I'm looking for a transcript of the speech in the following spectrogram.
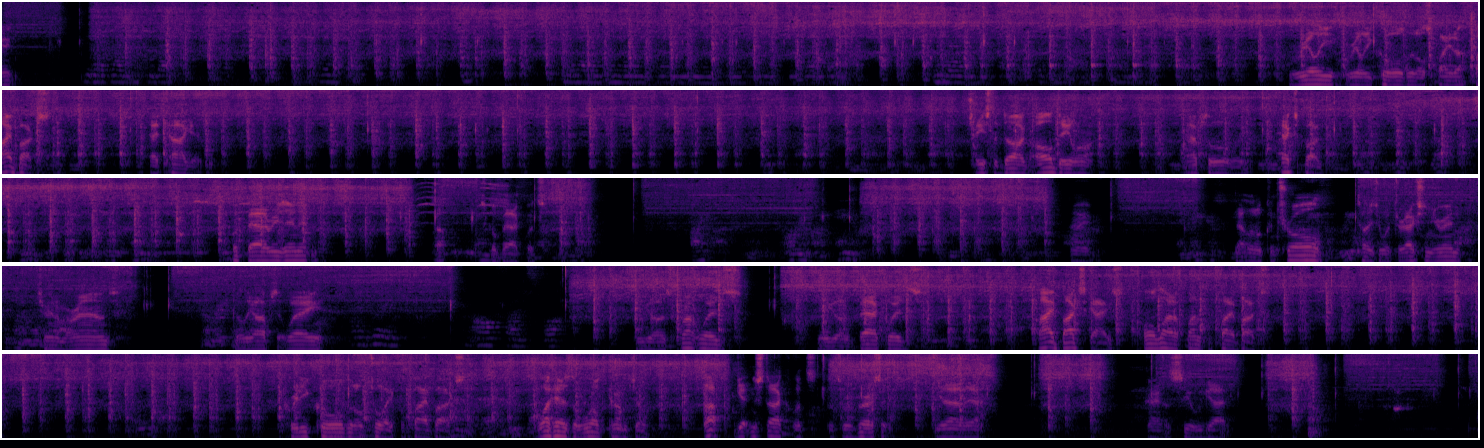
Right. Really, really cool little spider. Five bucks at Target. Chase the dog all day long. Absolutely. Hex bug. Put batteries in it. Oh, let's go backwards. Alright. That little control tells you what direction you're in. Turn them around. Go the opposite way. He goes frontwards. He goes backwards. Five bucks, guys. Whole lot of fun for five bucks. Pretty cool little toy for five bucks. What has the world come to? Up, getting stuck. Let's let's reverse it. Get out of there. All right, let's see what we got.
